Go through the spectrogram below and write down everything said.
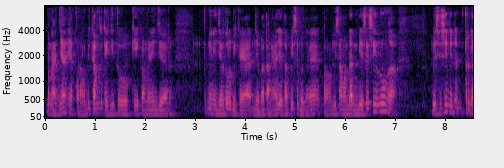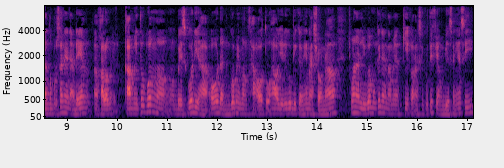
menanya ya kurang lebih kam tuh kayak gitu key account manager. Manager tuh lebih kayak jabatannya aja tapi sebenarnya kurang lebih sama. Dan biasanya sih lu nggak biasanya sih tergantung perusahaan dan ada yang uh, kalau kami itu gue nge, base gue di HO dan gue memang HO tuh HO jadi gue bikangnya nasional. Cuman ada juga mungkin yang namanya key account eksekutif yang biasanya sih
